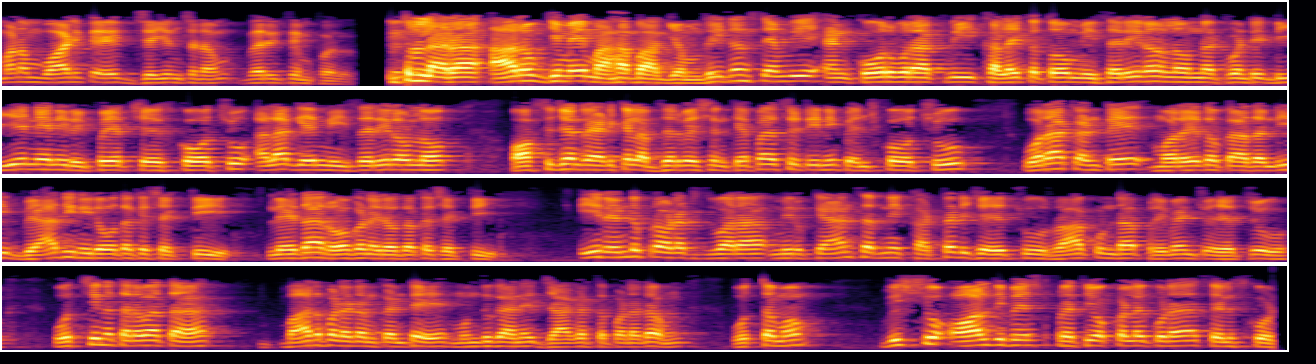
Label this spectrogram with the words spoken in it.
మనం వాడితే జయించడం వెరీ సింపుల్ మిత్రులారా ఆరోగ్యమే మహాభాగ్యం. రీజన్స్ ఎంవి అండ్ కోర్వరాక్వి కలయికతో మీ శరీరంలో ఉన్నటువంటి డిఎన్ఏని రిపేర్ చేసుకోవచ్చు. అలాగే మీ శరీరంలో ఆక్సిజన్ రాడికల్ అబ్జర్వేషన్ కెపాసిటీని పెంచుకోవచ్చు. వరాక్ అంటే మరేదో కాదండి వ్యాధి నిరోధక శక్తి లేదా రోగ నిరోధక శక్తి. ఈ రెండు ప్రోడక్ట్స్ ద్వారా మీరు క్యాన్సర్ని కట్టడి చేయొచ్చు రాకుండా ప్రివెంట్ చేయొచ్చు. వచ్చిన తర్వాత బాధపడడం కంటే ముందుగానే జాగ్రత్త పడడం ఉత్తమం. విష్ ఆల్ ది బెస్ట్ ప్రతి ఒక్కళ్ళకు కూడా తెలుసుకోండి.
